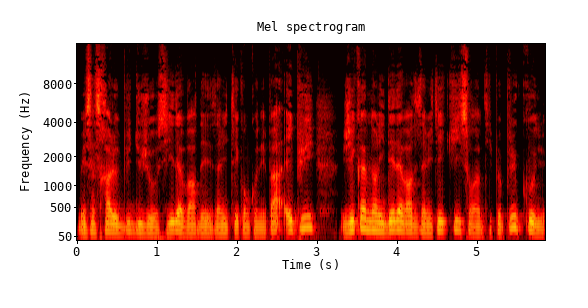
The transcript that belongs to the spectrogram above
Mais ça sera le but du jeu aussi, d'avoir des invités qu'on connaît pas. Et puis, j'ai quand même dans l'idée d'avoir des invités qui sont un petit peu plus connus.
